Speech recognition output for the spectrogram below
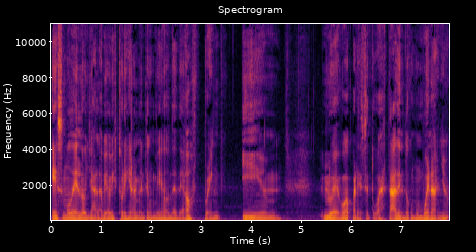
ese modelo ya lo había visto originalmente en un video de The Offspring y mm, luego aparece, tú estás teniendo como un buen año,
